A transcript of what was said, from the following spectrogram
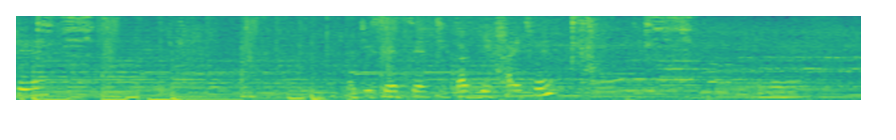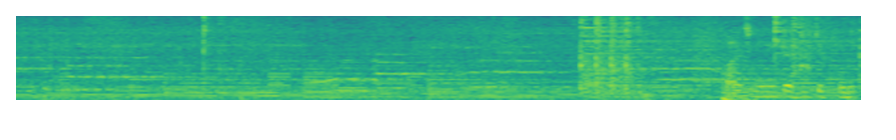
છે હજી સહેજ સહેજ ચીકાશ દેખાય છે પાંચ મિનિટ હજી થોડુંક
